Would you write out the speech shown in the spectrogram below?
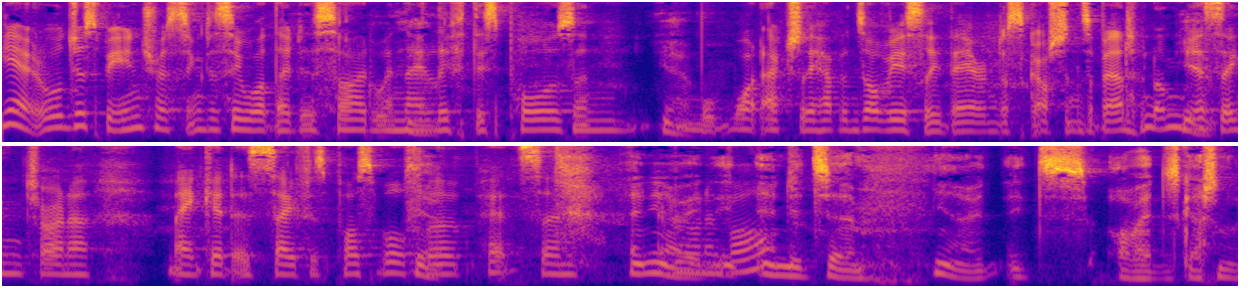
yeah, it will just be interesting to see what they decide when they lift this pause and Yeah. w- what actually happens. Obviously, they're in discussions about it. I'm guessing trying to make it as safe as possible for pets and, and you know, everyone it- involved. and it's um, you know, it's I've had discussions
